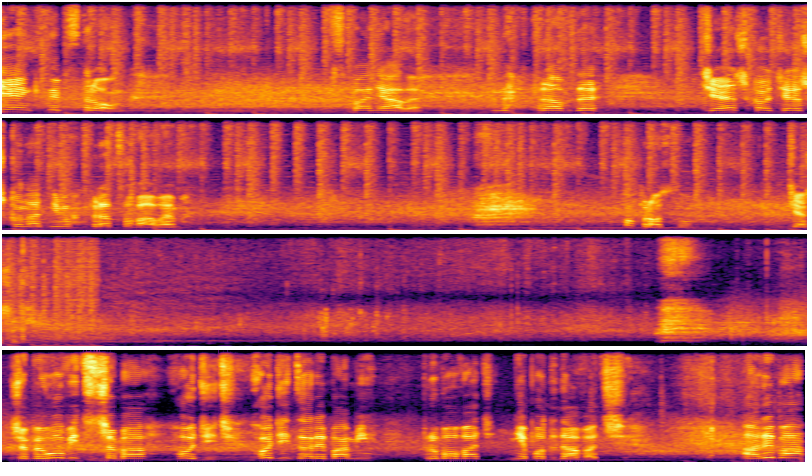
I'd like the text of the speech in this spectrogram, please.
piękny pstrąg. Wspaniale. Naprawdę ciężko, ciężko nad nim pracowałem. Po prostu cieszę się. Żeby łowić trzeba chodzić, chodzić za rybami, próbować, nie poddawać się. A ryba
